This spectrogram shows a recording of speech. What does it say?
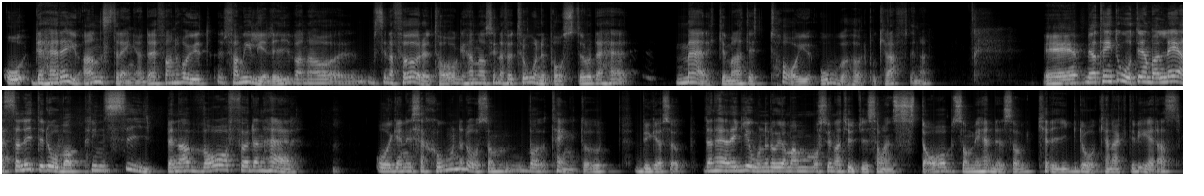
Och det här är ju ansträngande för han har ju ett familjeliv, han har sina företag, han har sina förtroendeposter och det här märker man att det tar ju oerhört på krafterna. Eh, men jag tänkte återigen bara läsa lite då vad principerna var för den här organisationen då som var tänkt att upp, byggas upp. Den här regionen då, ja, man måste ju naturligtvis ha en stab som i händelse av krig då kan aktiveras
